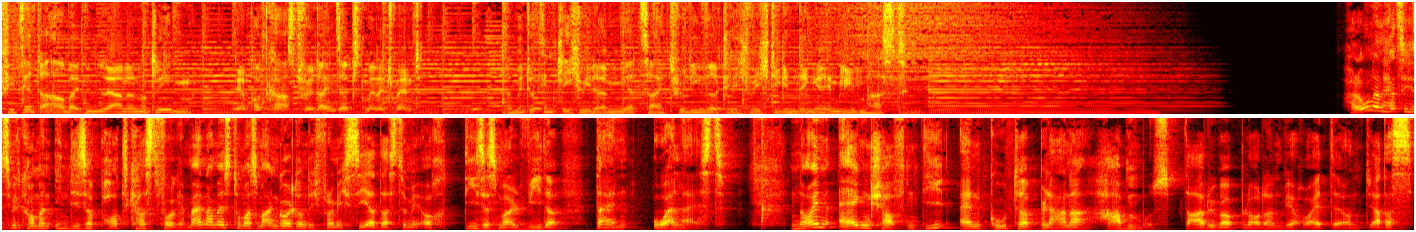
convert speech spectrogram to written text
Effizienter arbeiten, lernen und leben. Der Podcast für dein Selbstmanagement. Damit du endlich wieder mehr Zeit für die wirklich wichtigen Dinge im Leben hast. Hallo und ein herzliches Willkommen in dieser Podcast-Folge. Mein Name ist Thomas Mangold und ich freue mich sehr, dass du mir auch dieses Mal wieder dein Ohr leist. Neun Eigenschaften, die ein guter Planer haben muss. Darüber plaudern wir heute. Und ja, das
